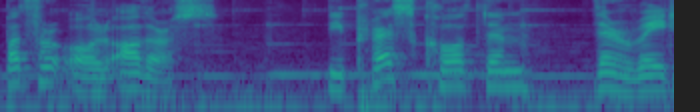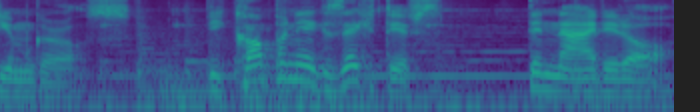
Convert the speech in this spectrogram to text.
but for all others. The press called them the Radium Girls. The company executives denied it all.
